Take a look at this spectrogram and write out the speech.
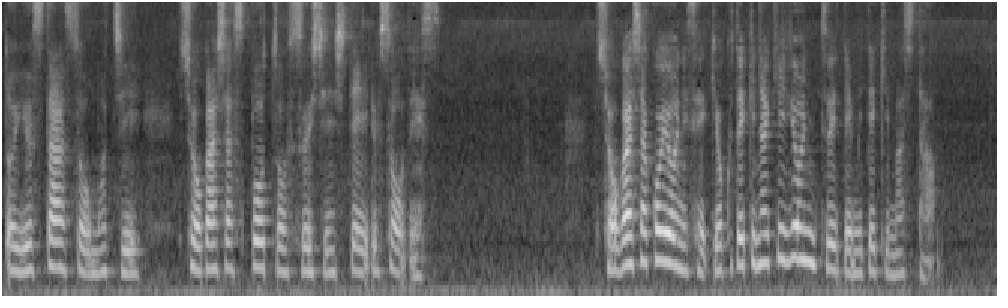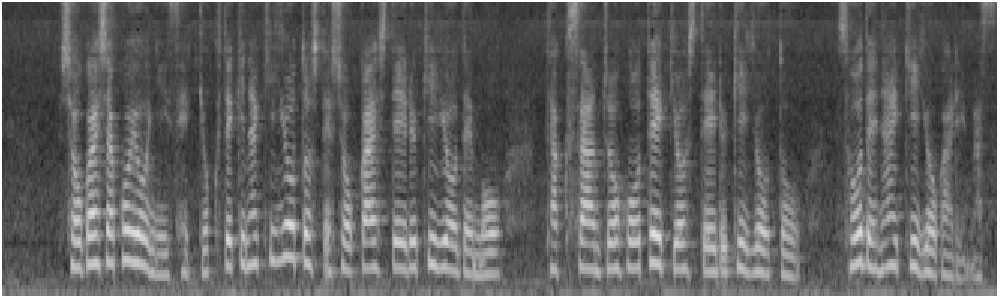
というスタンスを持ち障害者スポーツを推進しているそうです。障害者雇用に積極的な企業について見てきました。障害者雇用に積極的な企業として紹介している企業でもたくさん情報提供している企業とそうでない企業があります。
